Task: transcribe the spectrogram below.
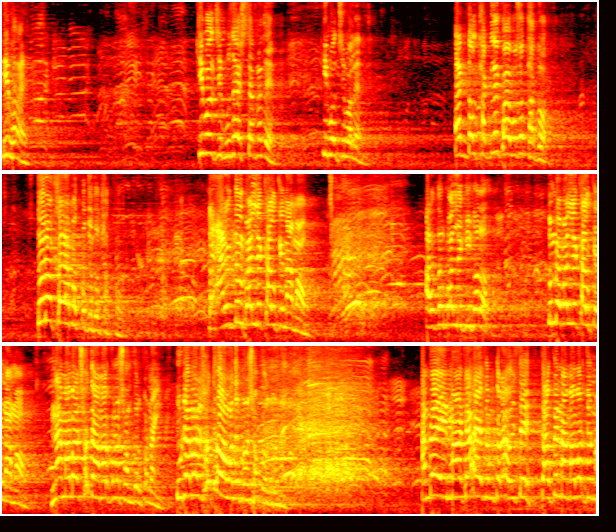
কি ভাই? কি বলছি, বুঝে আসছে আপনাদের? কি বলছি বলেন? একদল থাকলে কয় বছর থাকো? তোরা আমার পর্যন্ত থাকো। আরেক দল পারলে কালকে নামাও। আরেক দল পারলে কি করো? তোমরা পারলে কালকে নামাও। নামাবার সাথে আমার কোনো সম্পর্ক নাই। উঠাবার সাথেও আমাদের কোনো সম্পর্ক নাই। আমরা এই মাঠে আয়োজন করা হয়েছে, কাউকে নামাবার জন্য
